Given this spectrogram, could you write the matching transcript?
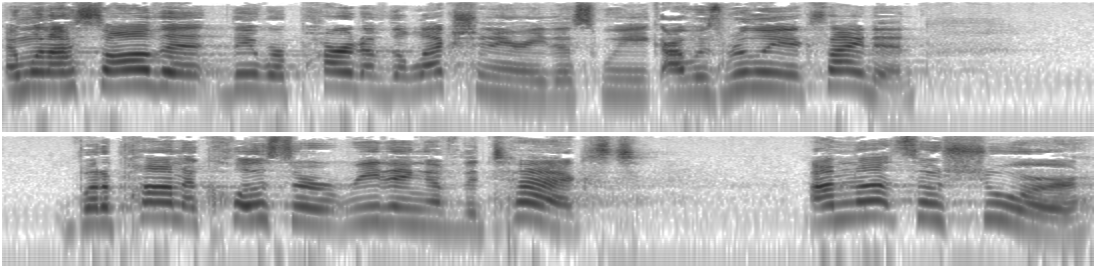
And when I saw that they were part of the lectionary this week, I was really excited. But upon a closer reading of the text, I'm not so sure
